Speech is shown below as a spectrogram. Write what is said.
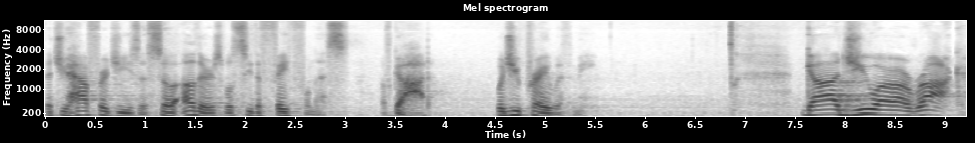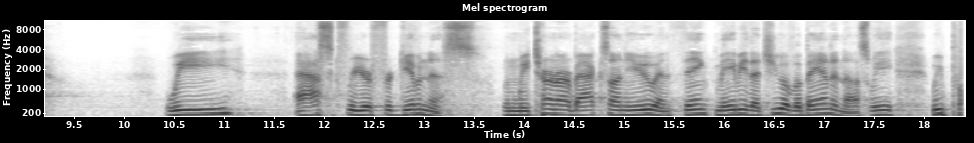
that you have for Jesus so others will see the faithfulness of God. Would you pray with me? God, you are our rock. We ask for your forgiveness when we turn our backs on you and think maybe that you have abandoned us. We, we our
